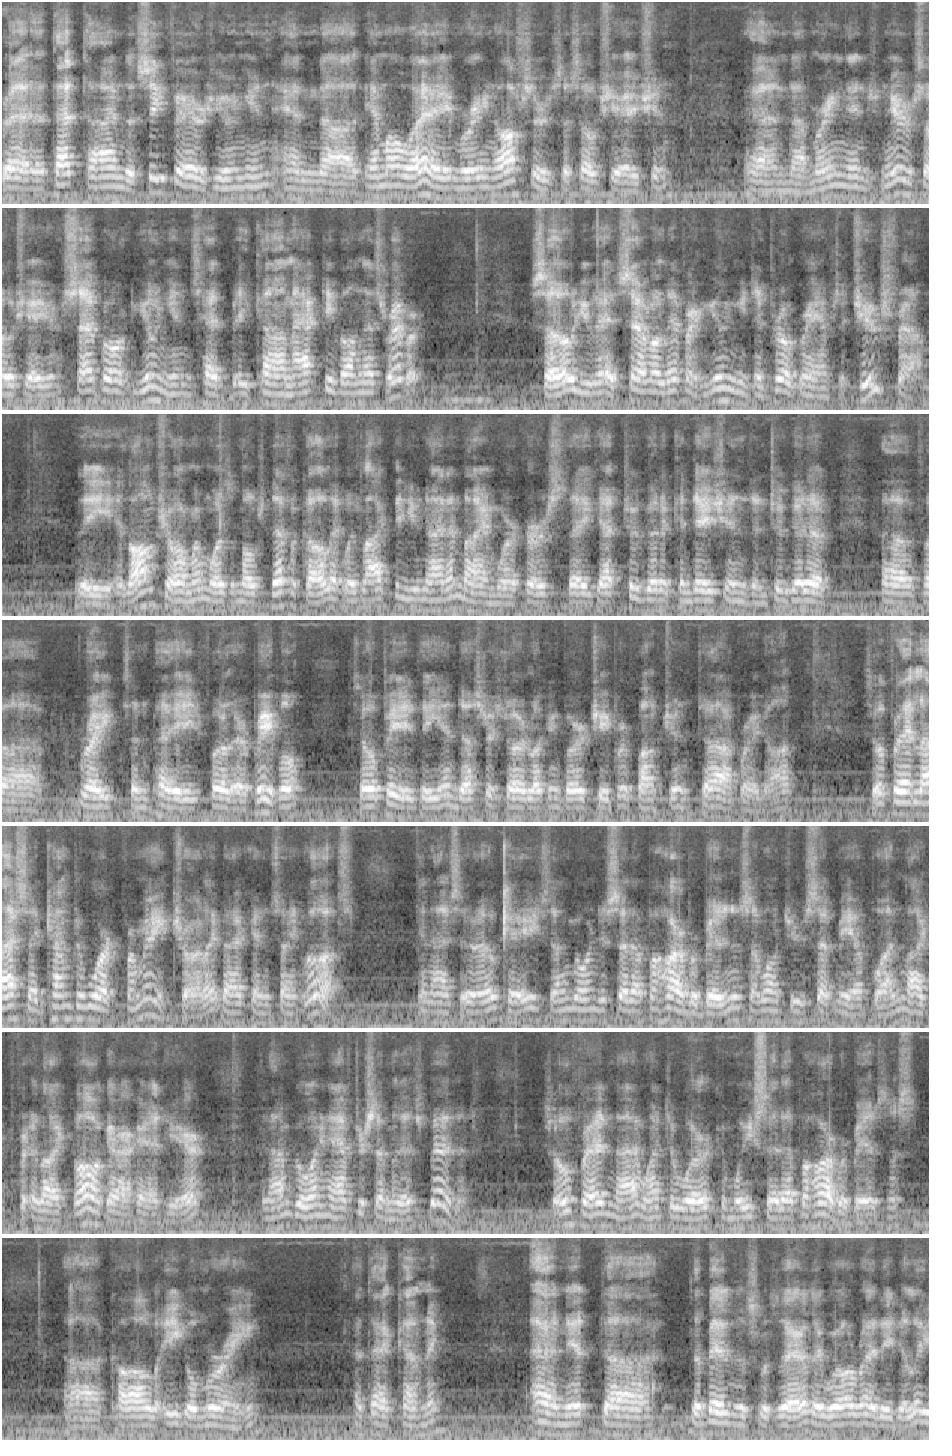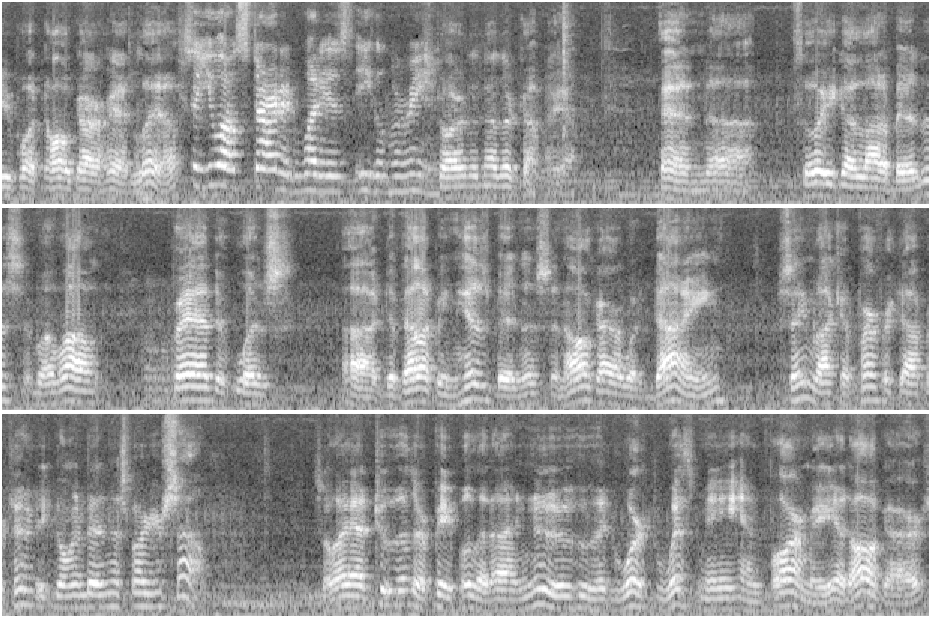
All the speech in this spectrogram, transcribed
At that time, the Seafarers Union and uh, MOA, Marine Officers Association, and uh, Marine Engineer Association, several unions had become active on this river. So you had several different unions and programs to choose from. The longshoreman was the most difficult. It was like the United Mine Workers. They got too good of conditions and too good of, of uh, rates and pays for their people. So the industry started looking for a cheaper function to operate on. So Fred Leyhe said, come to work for me, Charley, back in St. Louis. And I said, okay, so I'm going to set up a harbor business. I want you to set me up one like, like Allgaier had here. And I'm going after some of this business. So Fred and I went to work and we set up a harbor business uh, called Eagle Marine. at that company. And it, uh, the business was there. They were all ready to leave what Allgaier had left. So you all started what is Eagle Marine? Started another company, yeah. And uh, so he got a lot of business. Well, while Fred was uh, developing his business and Allgaier was dying, seemed like a perfect opportunity to go in business for yourself. So I had two other people that I knew who had worked with me and for me at Allgaier's.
